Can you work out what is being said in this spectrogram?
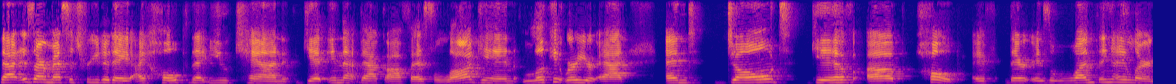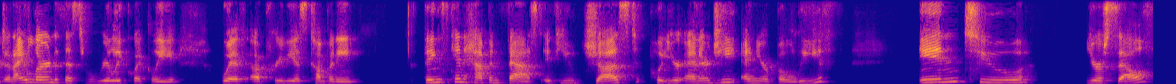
that is our message for you today. I hope that you can get in that back office, log in, look at where you're at, and don't give up hope. If there is one thing I learned, and I learned this really quickly with a previous company. Things can happen fast if you just put your energy and your belief into yourself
